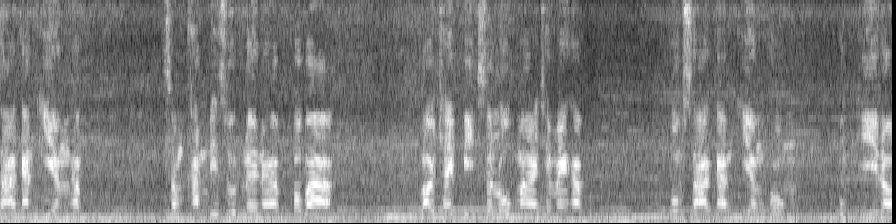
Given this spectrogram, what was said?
ศาการเอียงครับสำคัญที่สุดเลยนะครับ เพราะว่าเราใช้ปีกสโลปมาใช่ไหมครับ องศาการเอียงของปุกกีเรา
